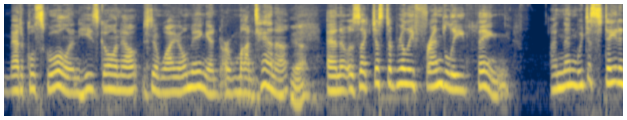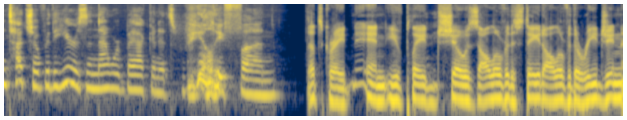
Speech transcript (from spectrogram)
medical school and he's going out to Wyoming and or Montana. Yeah. And it was like just a really friendly thing. And then we just stayed in touch over the years and now we're back and it's really fun. That's great. And you've played shows all over the state, all over the region.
